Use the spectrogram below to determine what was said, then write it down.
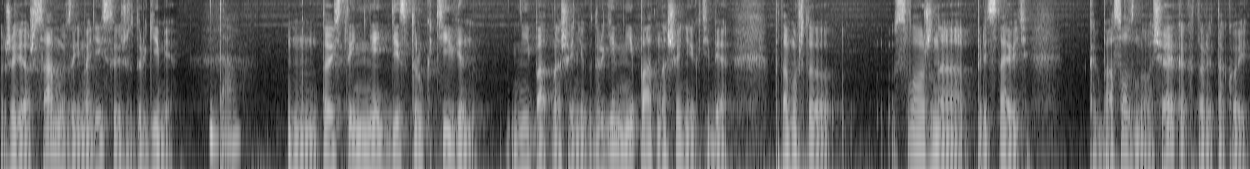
живешь сам и взаимодействуешь с другими. Да. То есть ты не деструктивен ни по отношению к другим, ни по отношению к тебе. Потому что сложно представить как бы осознанного человека, который такой,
